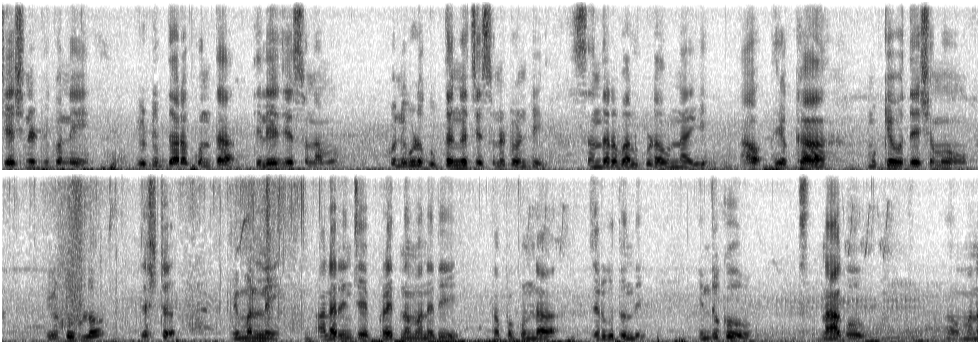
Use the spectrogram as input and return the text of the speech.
చేసినట్టు కొన్ని యూట్యూబ్ ద్వారా కొంత తెలియజేస్తున్నాము. కొన్ని కూడా గుప్తంగా చేస్తున్నటువంటి సందర్భాలు కూడా ఉన్నాయి. ఆ యొక్క ముఖ్య ఉద్దేశము యూట్యూబ్లో జస్ట్ మిమ్మల్ని అలరించే ప్రయత్నం అనేది తప్పకుండా జరుగుతుంది. ఇందుకు నాకు మన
